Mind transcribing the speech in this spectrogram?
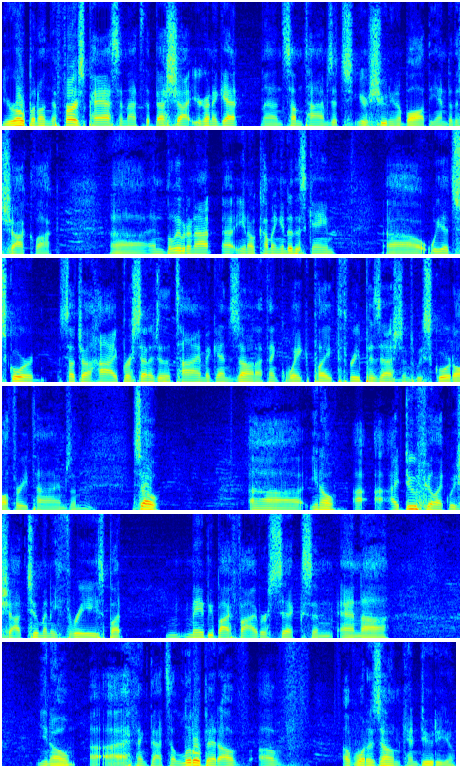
you're open on the first pass and that's the best shot you're going to get and sometimes it's you're shooting a ball at the end of the shot clock uh, and believe it or not uh, you know coming into this game uh, we had scored such a high percentage of the time against zone. I think Wake played three possessions. We scored all three times, and so uh, you know I, I do feel like we shot too many threes, but maybe by five or six, and and uh, you know I think that's a little bit of of of what a zone can do to you.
